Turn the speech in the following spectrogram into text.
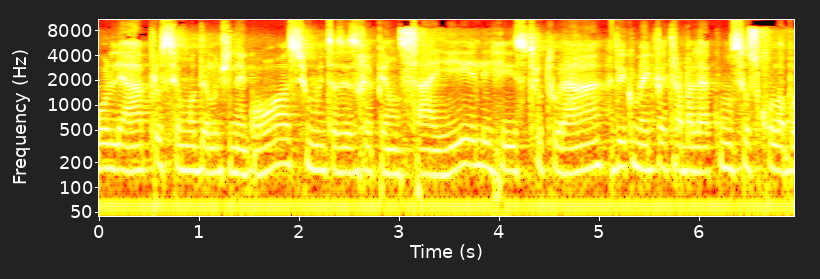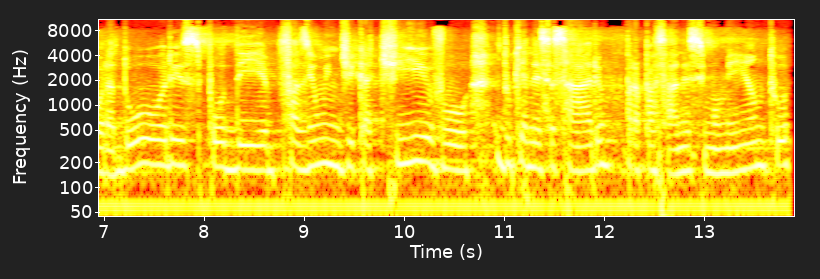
olhar para o seu modelo de negócio, muitas vezes repensar ele, reestruturar, ver como é que vai trabalhar com os seus colaboradores, poder fazer um indicativo do que é necessário para passar nesse momento,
